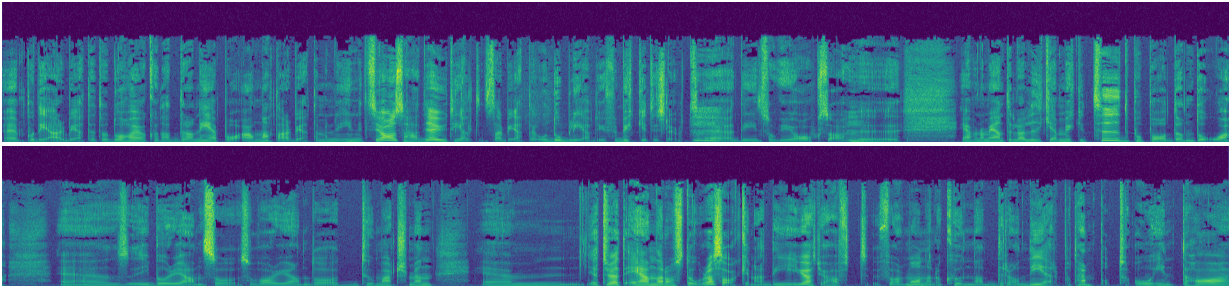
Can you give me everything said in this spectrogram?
eh, på det arbetet och då har jag kunnat dra ner på annat arbete. Men initialt så hade jag ju ett heltidsarbete och då blev det ju för mycket till slut. Mm. Eh, det insåg ju jag också. Mm. Eh, även om jag inte la lika mycket tid på podden då i början så, så var det ju ändå too much. Men eh, jag tror att en av de stora sakerna det är ju att jag har haft förmånen att kunna dra ner på tempot och mm. inte ha,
